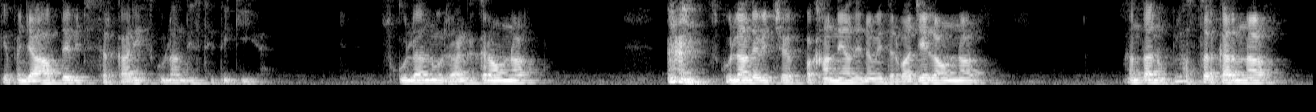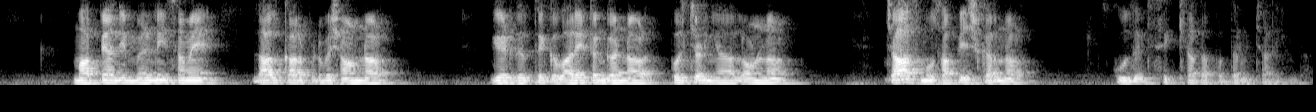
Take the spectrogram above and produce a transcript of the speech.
ਕਿ ਪੰਜਾਬ ਦੇ ਵਿੱਚ ਸਰਕਾਰੀ ਸਕੂਲਾਂ ਦੀ ਸਥਿਤੀ ਕੀ ਹੈ? ਸਕੂਲਾਂ ਨੂੰ ਰੰਗ ਕਰਾਉਣ ਨਾਲ, ਸਕੂਲਾਂ ਦੇ ਵਿੱਚ ਪਖਾਨਿਆਂ ਦੇ ਨਵੇਂ ਦਰਵਾਜ਼ੇ ਲਾਉਣ ਨਾਲ, ਕੰਧਾਂ ਨੂੰ ਪਲਾਸਟਰ ਕਰਨ ਨਾਲ, ਮਾਪਿਆਂ ਦੀ ਮਿਲਣੀ ਸਮੇਂ ਲਾਲ ਕਾਰਪਟ ਵਿਛਾਉਣ ਨਾਲ, ਗੇਟ ਦੇ ਉੱਤੇ ਗਵਾਰੇ ਟੰਗਣ ਨਾਲ ਫੁੱਲਝੜੀਆਂ ਲਾਉਣ ਨਾਲ, ਚਾਹ ਸਮੋਸਾ ਪੇਸ਼ ਕਰਨ ਨਾਲ ਸਕੂਲ ਦੇ ਵਿੱਚ ਸਿੱਖਿਆ ਦਾ ਪੱਧਰ ਉੱਚਾ ਨਹੀਂ ਹੁੰਦਾ।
